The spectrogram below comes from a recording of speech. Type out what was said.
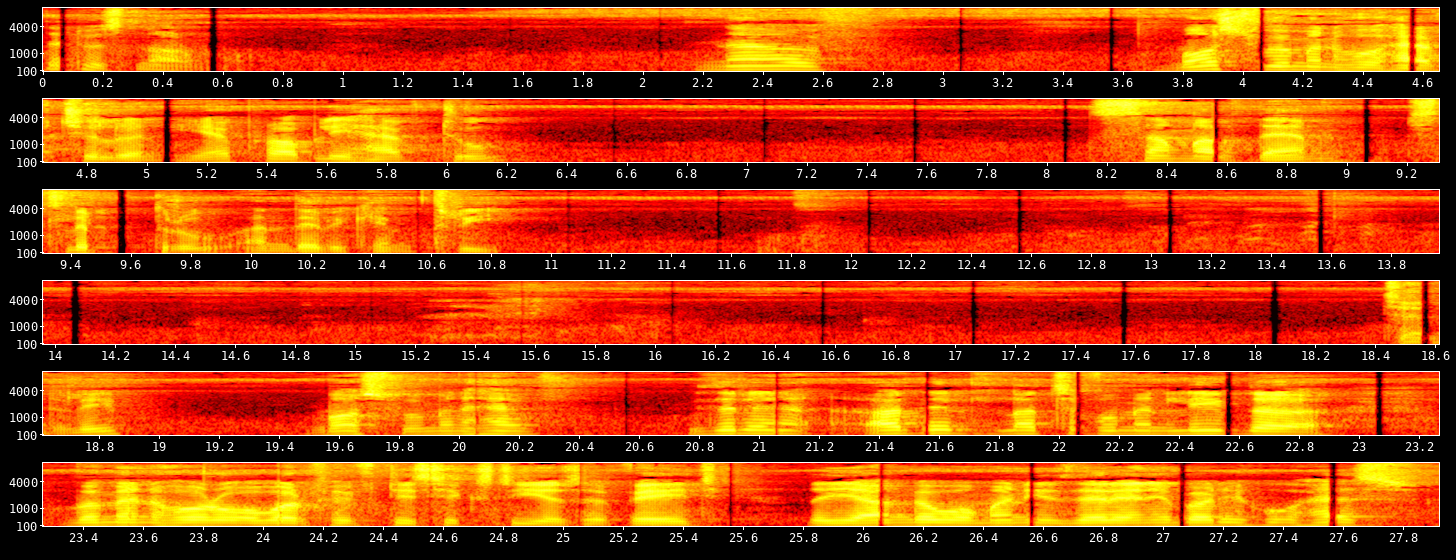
That was normal. Now, most women who have children here probably have two. Some of them slipped through and they became three. Generally, most women have… Is there are there lots of women leave the women who are over fifty, sixty years of age, the younger woman, is there anybody who has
